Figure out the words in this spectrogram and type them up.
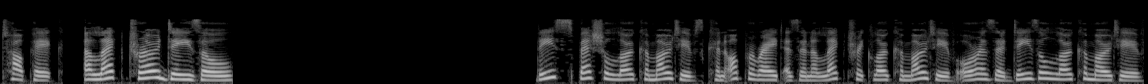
Topic: Electro-diesel These special locomotives can operate as an electric locomotive or as a diesel locomotive.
